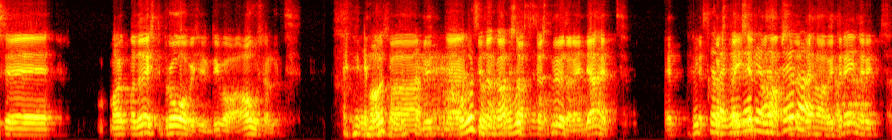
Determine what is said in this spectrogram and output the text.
see, ma, ma tõesti proovisin, Tivo, ausalt. aga nüüd, nüüd on kaks aastat mööda läinud jah, et, et, et kas ta ise tahab seda teha või treenerid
